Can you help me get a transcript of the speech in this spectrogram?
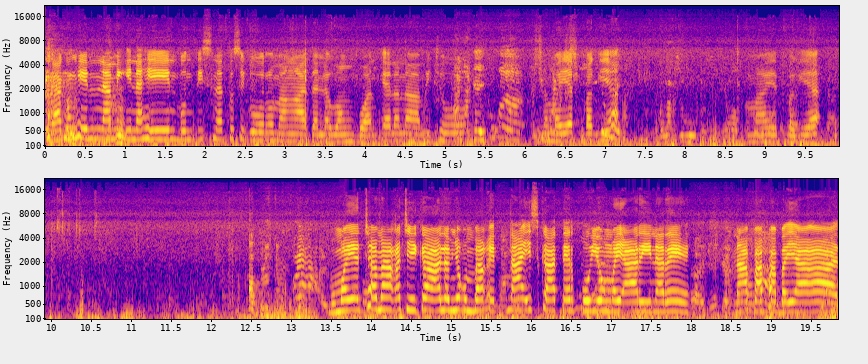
Bagong hili namin inahin. Buntis na to siguro mga dalawang buwan. Kaya lang na medyo Palagay ko nga. namayat bagya. Sumuko. Namayat bagya. Mo. Bumayat siya mga kachika. Alam niyo kung bakit na-scatter po yung may-ari na re. Napapabayaan.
